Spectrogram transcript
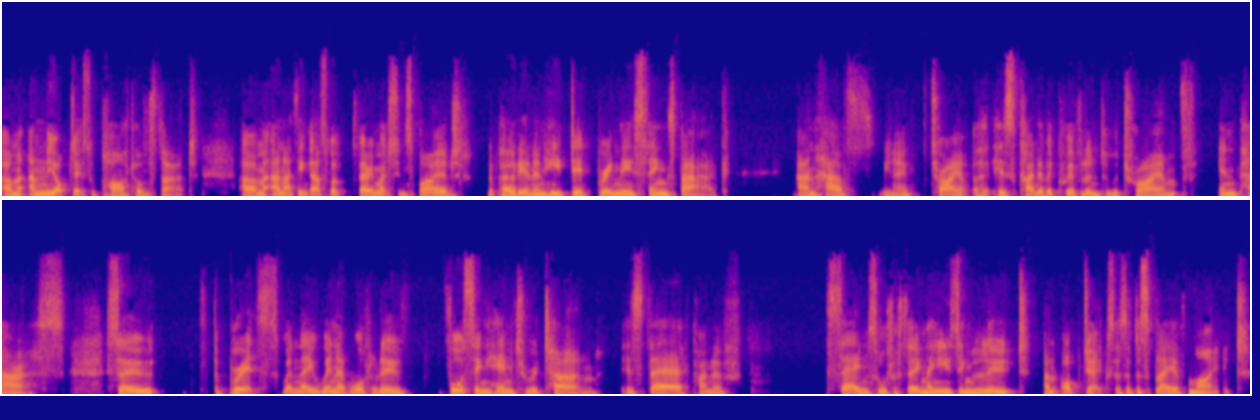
Um, and the objects were part of that. Um, and I think that's what very much inspired Napoleon. And he did bring these things back and have you know triumph his kind of equivalent of a triumph in Paris. So the Brits, when they win at Waterloo, forcing him to return is their kind of same sort of thing. They're using loot and objects as a display of might.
